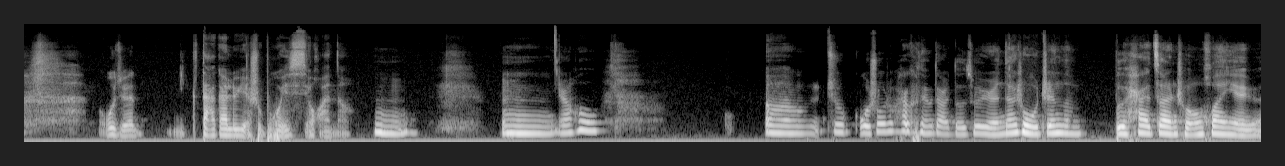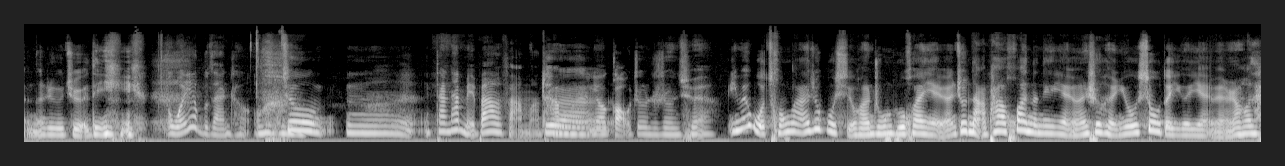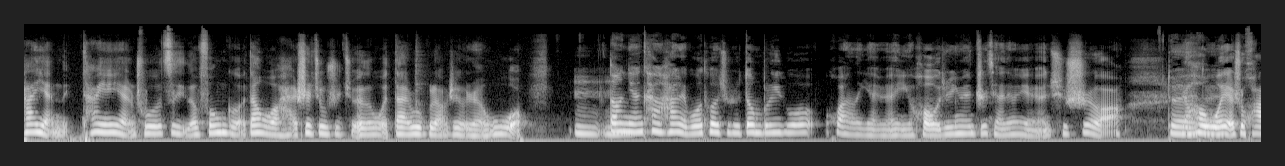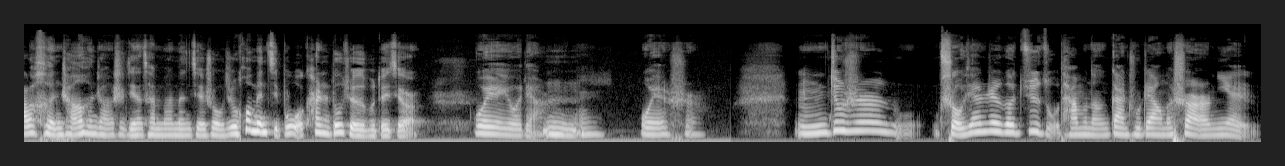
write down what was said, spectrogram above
我觉得你大概率也是不会喜欢的。嗯嗯，然后嗯，就我说这话可能有点得罪人，但是我真的。不太赞成换演员的这个决定，我也不赞成。就嗯，但他没办法嘛，他们要搞政治正确。因为我从来就不喜欢中途换演员，就哪怕换的那个演员是很优秀的一个演员，然后他演的他也演出了自己的风格，但我还是就是觉得我代入不了这个人物。嗯，当年看《哈利波特》就是邓布利多换了演员以后，就因为之前那个演员去世了，对，然后我也是花了很长很长时间才慢慢接受，就是后面几部我看着都觉得不对劲儿。我也有点，嗯嗯，我也是，嗯，就是首先这个剧组他们能干出这样的事儿，你也。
